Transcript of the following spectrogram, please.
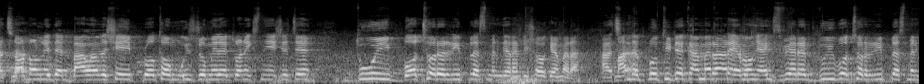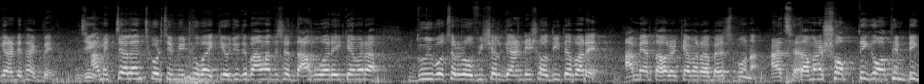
আচ্ছা। নট অনলি দ্যাট বাংলাদেশে এই প্রথম উইজডম ইলেকট্রনিক্স নিয়ে এসেছে। দুই বছরের রিপ্লেসমেন্ট গ্যারান্টি সহ ক্যামেরা আচ্ছা। মানে প্রতিটা ক্যামেরার এবং এক্সবিআর এর দুই বছরের রিপ্লেসমেন্ট গ্যারান্টি থাকবে। আমি চ্যালেঞ্জ করছি মিঠু ভাই কেউ যদি বাংলাদেশের দাহুয়ার এই ক্যামেরা দুই বছরের অফিসিয়াল গ্যারান্টি সহ দিতে পারে আমি আর তাহলে ক্যামেরা বেচবো না আচ্ছা। তার মানে সব থেকে অথেন্টিক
